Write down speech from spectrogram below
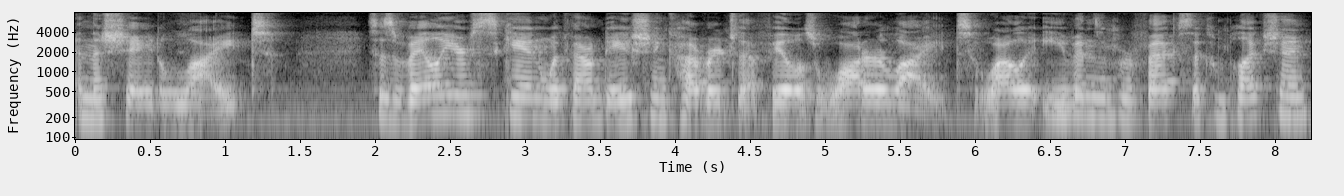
in the shade Light. It says veil your skin with foundation coverage that feels water light. While it evens and perfects the complexion,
